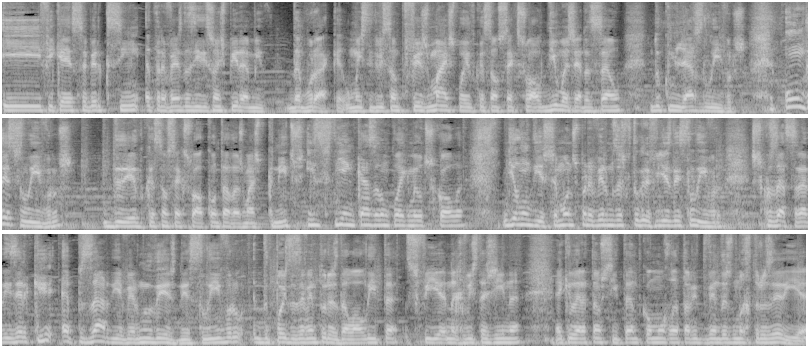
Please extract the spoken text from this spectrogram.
E fiquei a saber que sim, através das edições Pirâmide, da Buraca, uma instituição que fez mais pela educação sexual de uma geração do que milhares de livros. Um desses livros, de educação sexual contada aos mais pequenitos, existia em casa de um colega meu de escola e ele um dia chamou-nos para vermos as fotografias desse livro. Escusado será dizer que, apesar de haver nudez nesse livro, depois das aventuras da Lolita, Sofia, na revista Gina, aquilo era tão excitante como um relatório de vendas de uma retrosaria.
